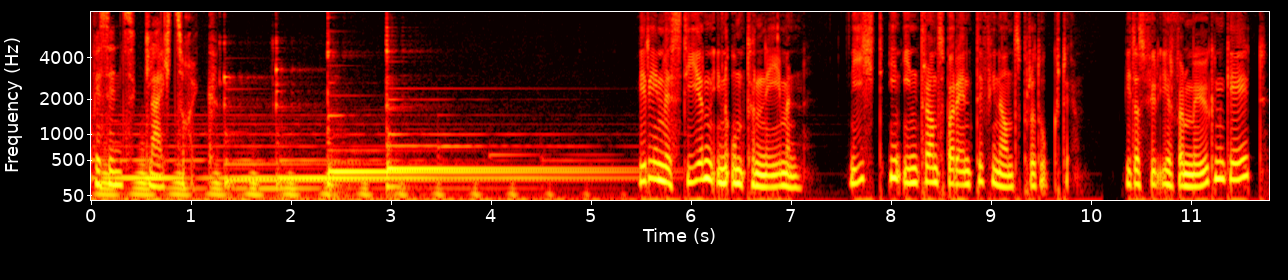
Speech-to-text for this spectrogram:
Wir sind gleich zurück. Wir investieren in Unternehmen, nicht in intransparente Finanzprodukte. Wie das für Ihr Vermögen geht?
